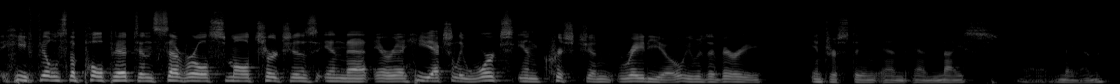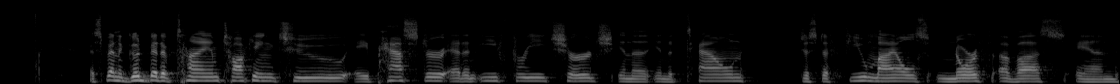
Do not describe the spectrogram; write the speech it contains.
He fills the pulpit in several small churches in that area. He actually works in Christian radio. He was a very interesting and, and nice man. I spent a good bit of time talking to a pastor at an E Free church in a, in a town just a few miles north of us, and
